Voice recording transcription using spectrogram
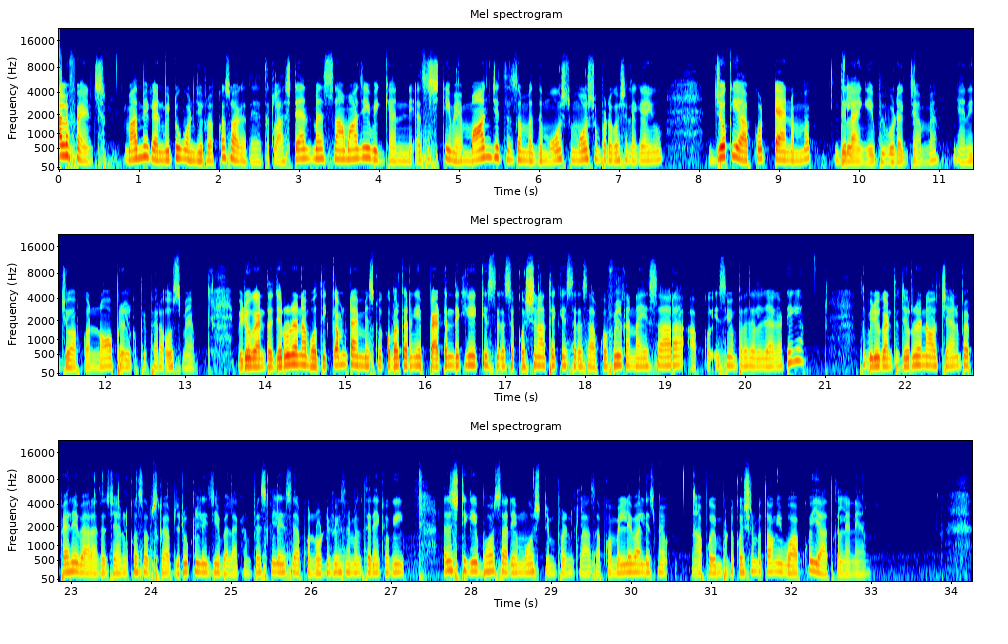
Hello friends माध्यमिक academy two one zero आपका स्वागत है। तो क्लास टेंथ में सामाजिक विज्ञान एस एस टी में मानचित्र संबंधित मोस्ट मोस्ट इंपोर्टेंट क्वेश्चन लेके आई हूँ, जो कि आपको टेन नंबर दिलाएँगे यूपी बोर्ड एग्ज़ाम में, यानी जो आपका 9 अप्रैल को पेपर है उसमें। वीडियो का अंत ज़रूर रहना, बहुत ही कम टाइम में इसको कवर करेंगे पैटर्न देखेंगे, किस तरह से क्वेश्चन आते हैं, किस तरह से आपको फिल करना है, ये सारा आपको इसी में पता चल जाएगा, ठीक है? तो वीडियो घंटे ज़रूर रहना और चैनल पर पहली बार आए तो चैनल को सब्सक्राइब ज़रूर कर लीजिए, बेल आइकन प्रेस कर लीजिए, आपको नोटिफिकेशन मिलते रहे क्योंकि एस की बहुत सारी मोस्ट इंपॉर्टेंट क्लास आपको मिलने वाली उसमें आपको इंपॉर्टेंट क्वेश्चन बताऊँगी, वो आपको याद कर लेने हैं।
